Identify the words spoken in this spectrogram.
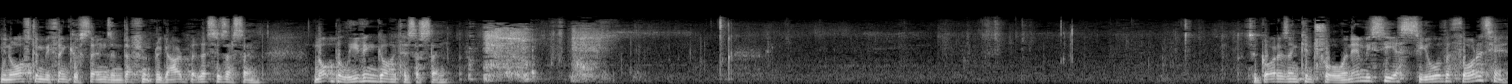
You know, often we think of sins in different regard, but this is a sin. Not believing God is a sin. So God is in control. And then we see a seal of authority.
